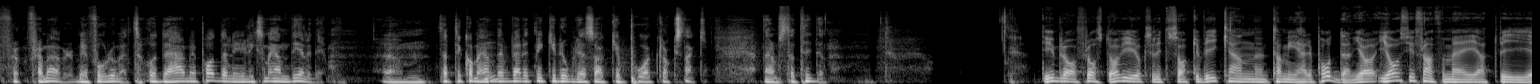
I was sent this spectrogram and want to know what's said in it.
fr framöver med forumet. Och det här med podden är ju liksom en del i det. Um, så att det kommer hända mm. väldigt mycket roliga saker på Klocksnack närmsta tiden. Det är bra för oss. Då har vi ju också lite saker vi kan ta med här i podden. Jag, jag ser framför mig att vi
